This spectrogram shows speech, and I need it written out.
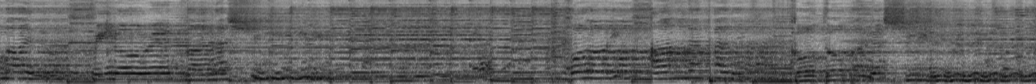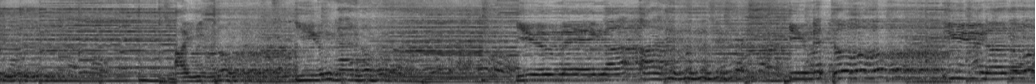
お前身の上話。ほろりあなたの言葉が知る。愛という名の夢がある。夢という名の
